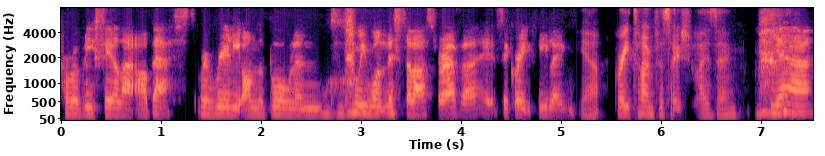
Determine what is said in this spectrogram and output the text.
probably feel at our best. We're really on the ball and we want this to last forever. It's a great feeling. Yeah, great time for socializing. yeah.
